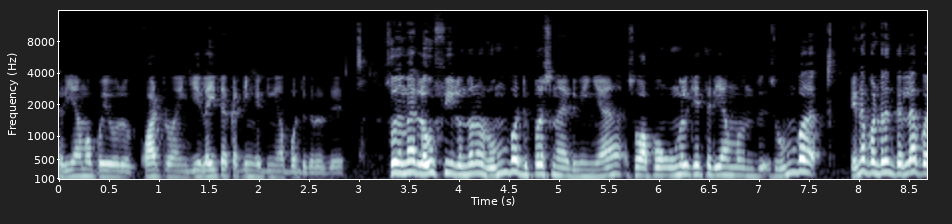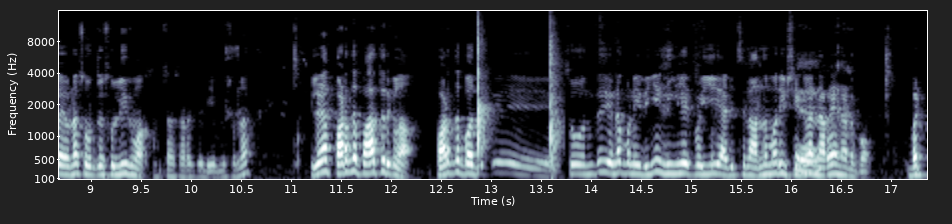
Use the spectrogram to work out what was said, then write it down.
தெரியாமல் போய் ஒரு குவார்ட்டர் வாங்கி லைட்டாக கட்டிங் கட்டிங்காக போட்டுக்கிறது. ஸோ இந்த மாதிரி லவ் ஃபீல் வந்து ரொம்ப டிப்ரெஷன் ஆயிடுவீங்க. ஸோ அப்போ உங்களுக்கே தெரியாமல் வந்து ரொம்ப என்ன பண்ணுறதுன்னு தெரியல இப்போ எவனா ஒருத்தன் சொல்லிடுவான் சரக்கடி சரக்கு அடி அப்படின்னு சொன்னால் இல்லைன்னா படத்தை பார்த்துருக்கலாம். படத்தை பார்த்துட்டு ஸோ வந்து என்ன பண்ணிடுவீங்க? நீங்களே போய் அடிச்சிடலாம். அந்த மாதிரி விஷயங்கள்லாம் நிறைய நடக்கும். பட்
